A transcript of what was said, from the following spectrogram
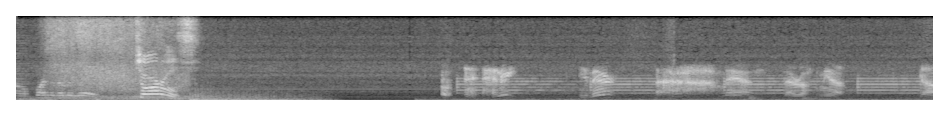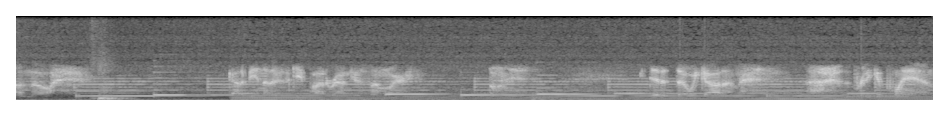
I'll find another way. Charles! Henry? You there? Ah, man, that roughed me up. Got him though. Gotta be another escape pod around here somewhere. We did it though, we got him. It was a pretty good plan.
